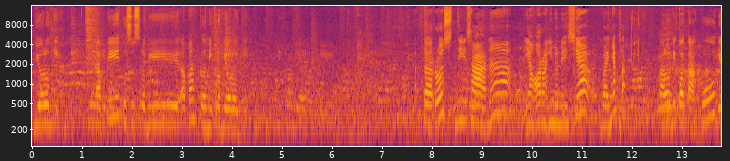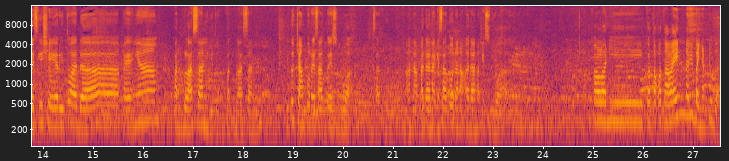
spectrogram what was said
Biologi. Tapi khusus lebih apa ke mikrobiologi. Terus di sana yang orang Indonesia banyak nggak? Kalau di kotaku di Eskişehir itu ada kayaknya 14-an gitu, 14-an. Itu campur S1 S2. S1. Anak ada anak S1 ada anak ada anak S2. Kalau di kota-kota lain tapi banyak juga.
